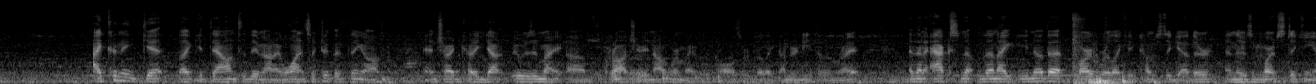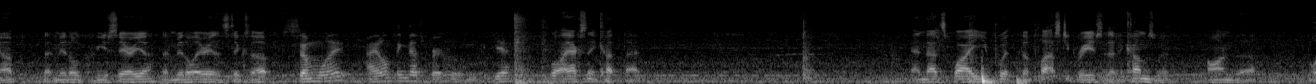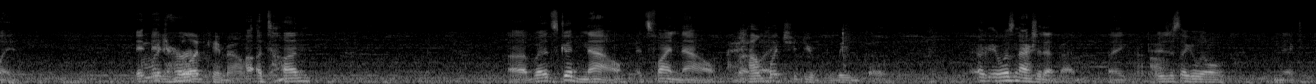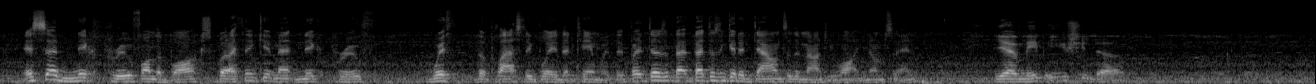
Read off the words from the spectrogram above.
I couldn't get like it down to the amount I wanted. So I took the thing off and tried cutting down. It was in my um, crotch area, not where my balls were, but like underneath of them, right? And then accident, then I, you know that part where like it comes together and there's Mhm. a part sticking up, that middle crease area, that middle area that sticks up. Somewhat. I don't think that's for everyone, but yeah. Well, I accidentally cut that. And that's why you put the plastic razor that it comes with on the blade. It, it hurt blood came out? A, a ton. Uh, but it's good now. It's fine now. But How like- much did you bleed though? Okay, it wasn't actually that bad. Like it was just like a little nick. It said nick proof on the box, but I think it meant nick proof with the plastic blade that came with it. But it doesn't that, that doesn't get it down to the amount you want, you know what I'm saying? Yeah, maybe you should uh,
